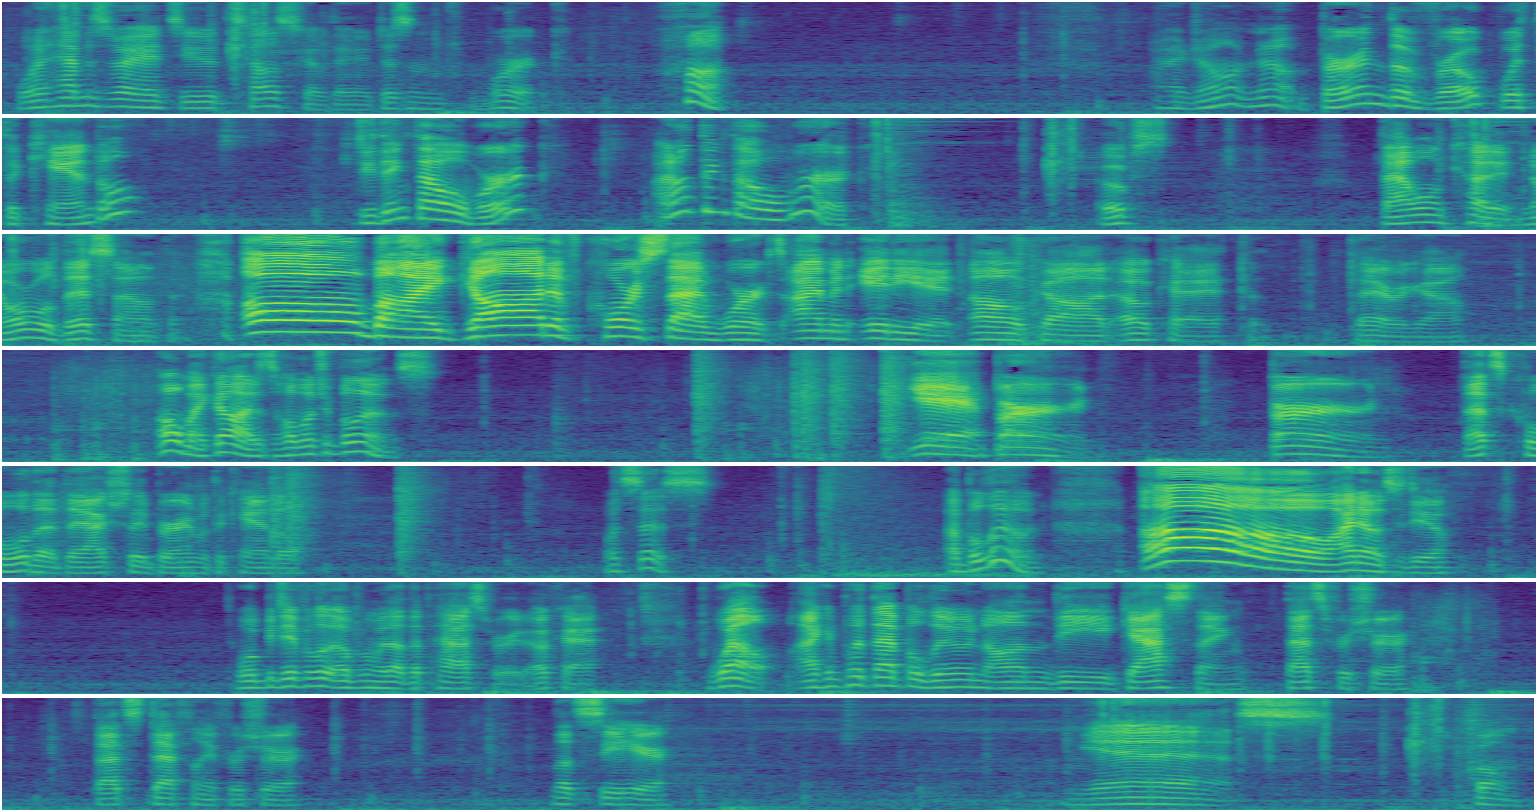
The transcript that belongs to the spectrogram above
What happens if I do telescope there? It doesn't work. Huh. I don't know. Burn the rope with the candle? Do you think that will work? I don't think that will work. Oops. That won't cut it, nor will this, I don't think. Oh my god, of course that worked. I'm an idiot. Oh god, okay. There we go. Oh my god, it's a whole bunch of balloons. Yeah, burn. Burn. That's cool that they actually burn with the candle. What's this? A balloon. Oh, I know what to do. Will be difficult to open without the password. Okay. Well, I can put that balloon on the gas thing. That's for sure. That's definitely for sure. Let's see here. Yes. Boom.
